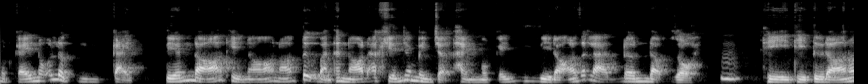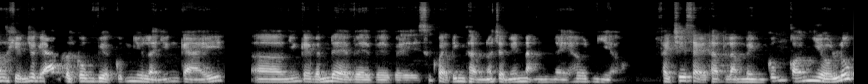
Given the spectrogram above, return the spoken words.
một cái nỗ lực cải tiến đó thì nó nó tự bản thân nó đã khiến cho mình trở thành một cái gì đó rất là đơn độc rồi. Ừ. Thì thì từ đó nó khiến cho cái áp lực công việc cũng như là những cái uh, những cái vấn đề về về về sức khỏe tinh thần nó trở nên nặng nề hơn nhiều. Phải chia sẻ thật là mình cũng có nhiều lúc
